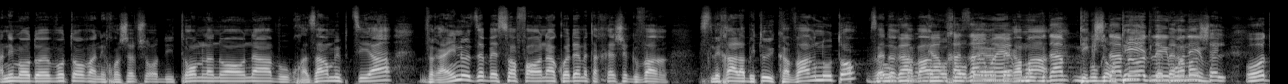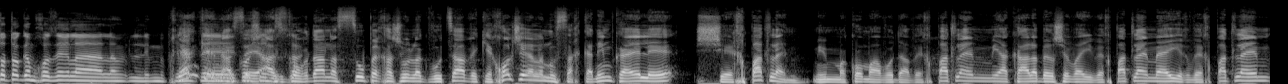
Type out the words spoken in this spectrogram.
אני מאוד אוהב אותו, ואני חושב שעוד יתרום לנו העונה, והוא חזר מפציעה, וראינו את זה בסוף העונה הקודמת, אחרי שכבר, סליחה על הביטוי, קברנו אותו. בסדר? גם, קברנו גם אותו חזר ב- ברמה מוקדם, מוקדם תקשורתית מאוד וברמה לאימונים. של... הוא אוטוטו גם חוזר ל, ל, ל, מבחינת כן, כן, אה, אז, כושר אז משחק. גורדנה סופר חשוב לקבוצה, וככל שיהיה לנו שחקנים כאלה, שאכפת להם ממקום העבודה, ואכפת להם מהקהל הבאר שבעי, ואכפת להם מהעיר, ואכפת להם,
